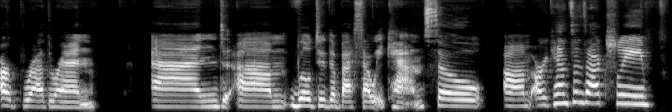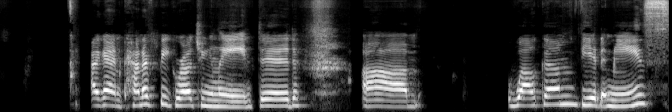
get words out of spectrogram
our brethren, and um, we'll do the best that we can. So um, Arkansans actually, again, kind of begrudgingly did um, welcome Vietnamese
